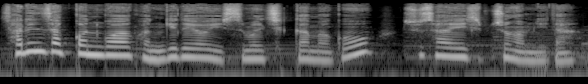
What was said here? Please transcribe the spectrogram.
살인사건과 관계되어 있음을 직감하고 수사에 집중합니다.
